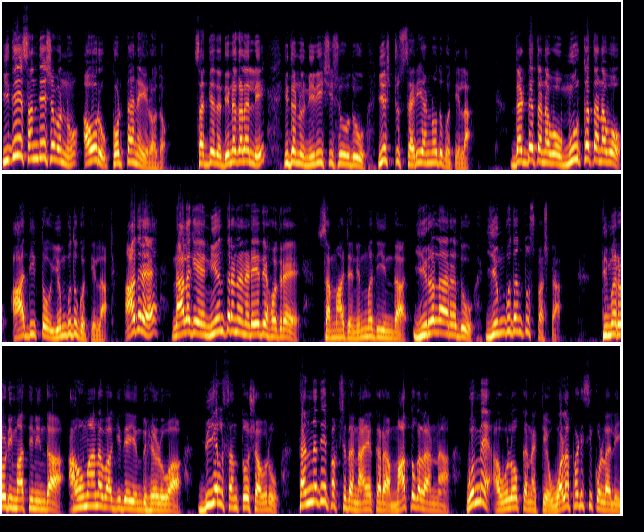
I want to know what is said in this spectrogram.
ಇದೇ ಸಂದೇಶವನ್ನು ಅವರು ಕೊಡ್ತಾನೇ ಇರೋದು. ಸದ್ಯದ ದಿನಗಳಲ್ಲಿ ಇದನ್ನು ನಿರೀಕ್ಷಿಸುವುದು ಎಷ್ಟು ಸರಿ ಅನ್ನೋದು ಗೊತ್ತಿಲ್ಲ. ದಡ್ಡತನವೋ, ಮೂರ್ಖತನವೋ ಆದೀತೋ ಎಂಬುದು ಗೊತ್ತಿಲ್ಲ. ಆದರೆ ನಾಲಗೆಯ ನಿಯಂತ್ರಣ ನಡೆಯದೇ ಹೋದರೆ ಸಮಾಜ ನೆಮ್ಮದಿಯಿಂದ ಇರಲಾರದು ಎಂಬುದಂತೂ ಸ್ಪಷ್ಟ. ತಿಮರೋಡಿ ಮಾತಿನಿಂದ ಅವಮಾನವಾಗಿದೆ ಎಂದು ಹೇಳುವ ಬಿ ಎಲ್ ಸಂತೋಷ್ ಅವರು ತನ್ನದೇ ಪಕ್ಷದ ನಾಯಕರ ಮಾತುಗಳನ್ನು ಒಮ್ಮೆ ಅವಲೋಕನಕ್ಕೆ ಒಳಪಡಿಸಿಕೊಳ್ಳಲಿ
